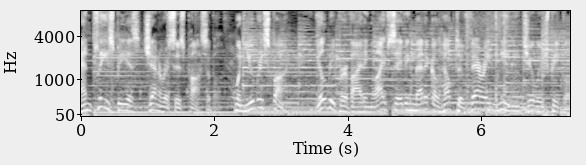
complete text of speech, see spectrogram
And please be as generous as possible. When you respond, you'll be providing life saving medical help to very needy Jewish people.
